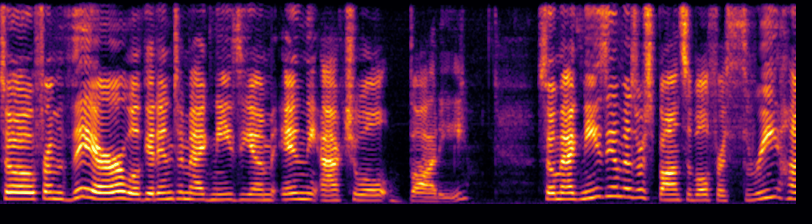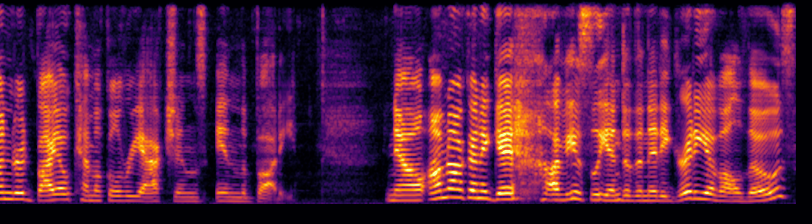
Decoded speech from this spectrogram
So, from there, we'll get into magnesium in the actual body. So, magnesium is responsible for 300 biochemical reactions in the body. Now, I'm not going to get obviously into the nitty gritty of all those,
